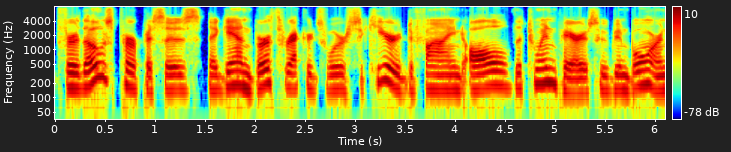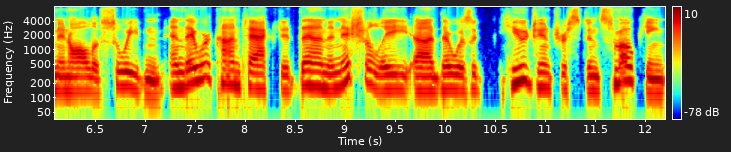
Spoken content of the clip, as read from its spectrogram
for those purposes, again, birth records were secured to find all the twin pairs who'd been born in all of Sweden. And they were contacted then. Initially, uh, there was a huge interest in smoking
